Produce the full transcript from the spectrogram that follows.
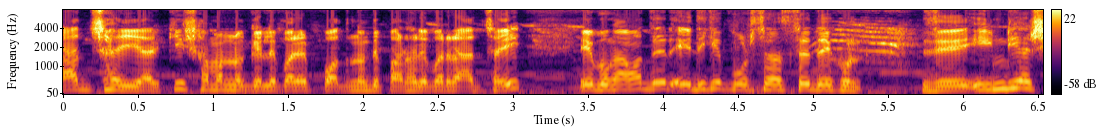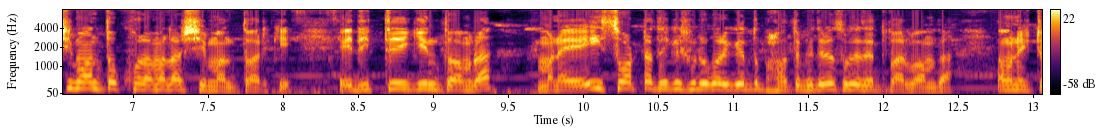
রাজশাহী আর কি। সামান্য গেলে পারে পদ নদী পার হলে পারে রাজশাহী। এবং আমাদের এদিকে পড়ছে হচ্ছে, দেখুন যে ইন্ডিয়া সীমান্ত, খোলামেলা সীমান্ত আর কি। এদিক থেকে কিন্তু আমরা মানে এই চরটা থেকে শুরু করে কিন্তু ভারতের ভিতরে চলে যেতে পারব আমরা, এমন একটি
